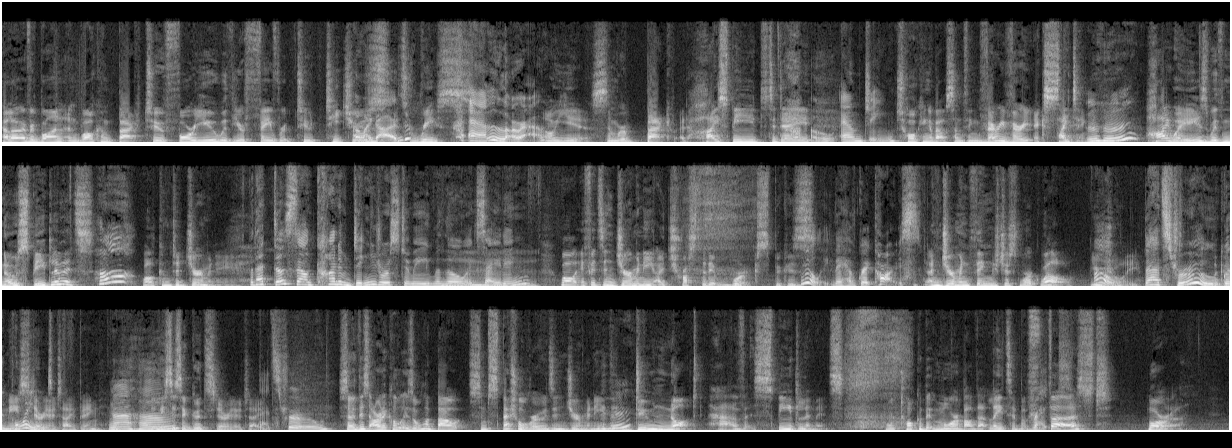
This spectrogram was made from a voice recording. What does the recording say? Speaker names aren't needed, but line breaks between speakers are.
Hello, everyone, and welcome back to For You with your favorite two teachers.
Oh my God.
It's Reese.
And Laura.
Oh, yes, and we're back at high speed today.
OMG.
Talking about something very, very exciting.
Mm-hmm.
Highways with no speed limits.
Huh?
Welcome to Germany.
But that does sound kind of dangerous to me, even though
Hmm.
exciting.
Well, if it's in Germany, I trust that it works because.
Really, they have great cars.
And German things just work well, usually.
Oh, that's true.
Look
Good
at me
point.
stereotyping. At least it's a good stereotype.
That's true.
So, this article is all about some special roads in Germany
Mm-hmm.
that do not have speed limits. We'll talk a bit more about that later, but
Right.
first, Laura,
